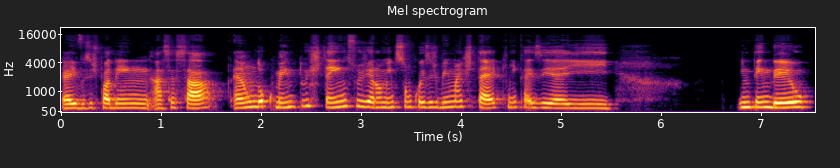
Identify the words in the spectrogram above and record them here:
aí vocês podem acessar. É um documento extenso, geralmente são coisas bem mais técnicas, e aí entender o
